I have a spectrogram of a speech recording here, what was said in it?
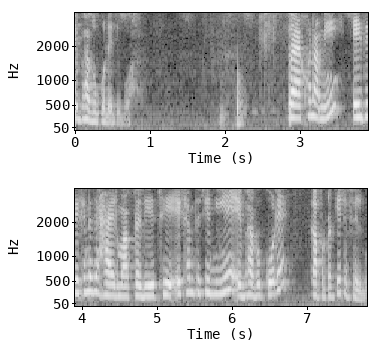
এভাবে করে দিব। তো এখন আমি এই যে এখানে যে হায়ের মাপটা দিয়েছি, এখান থেকে নিয়ে এভাবে করে কাপড়টা কেটে ফেলব।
